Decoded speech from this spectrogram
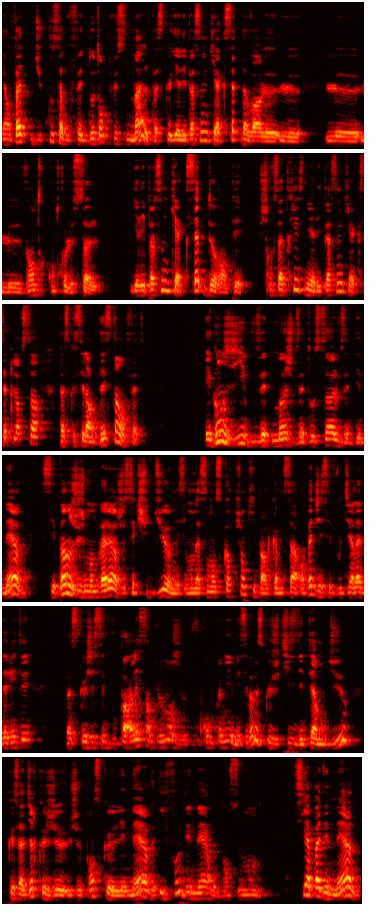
Et en fait, du coup, ça vous fait d'autant plus mal parce qu'il y a des personnes qui acceptent d'avoir le, le, le, le ventre contre le sol. Il y a des personnes qui acceptent de ramper. Je trouve ça triste, mais il y a des personnes qui acceptent leur sort parce que c'est leur destin, en fait. Et quand je dis vous êtes moche, vous êtes au sol, vous êtes des merdes, c'est pas un jugement de valeur. Je sais que je suis dur, mais c'est mon ascendant scorpion qui parle comme ça. En fait, j'essaie de vous dire la vérité. parce que j'essaie de vous parler simplement, je veux que vous compreniez. Mais c'est pas parce que j'utilise des termes durs que ça veut dire que je, je pense que les merdes, il faut des merdes dans ce monde. S'il n'y a pas des merdes,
